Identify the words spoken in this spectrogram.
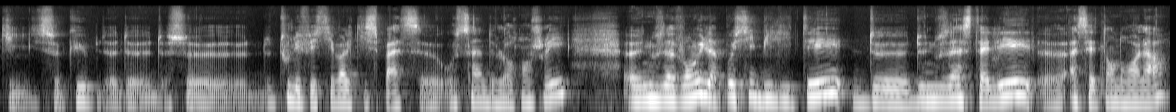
qui, s'occupe de, de, de, de, tous les festivals qui se passent au sein de l'Orangerie. nous avons eu la possibilité de nous installer à cet endroit-là,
